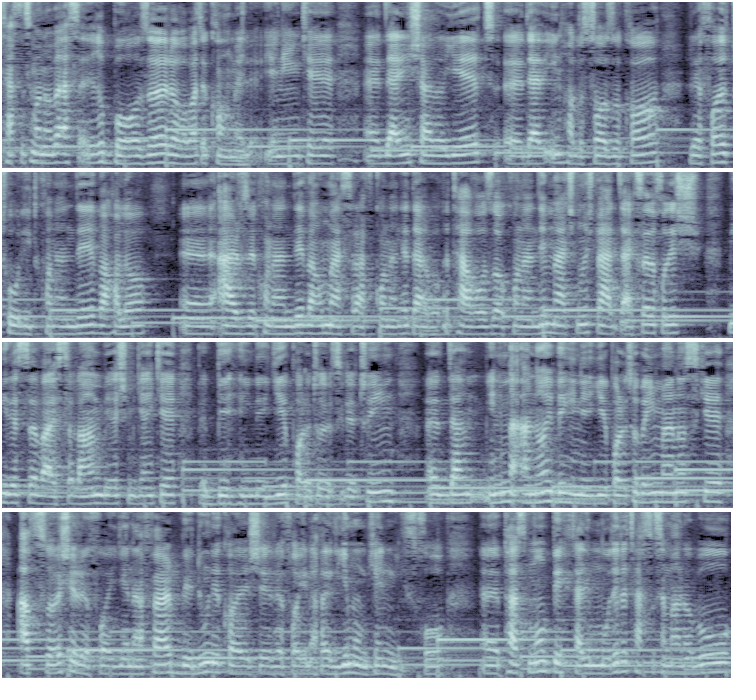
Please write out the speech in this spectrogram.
تخصیص منابع از طریق بازار رقابت کامله. یعنی اینکه در این شرایط در این حالا سازوکار رفاه تولید کننده و حالا عرضه کننده و اون مصرف کننده در واقع تقاضا کننده مجموعش به حد اکثر خودش می‌رسه و اصطلاحا بهش میگن که به بهینگی پارتو رسیده. تو این در یعنی معنای بهینگی پارتو به این معناست که افزایش رفاه یه نفر بدون کاهش رفاه یه نفر دیگه ممکن نیست. خب پس ما بهترین مدل تخصیص منابع و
